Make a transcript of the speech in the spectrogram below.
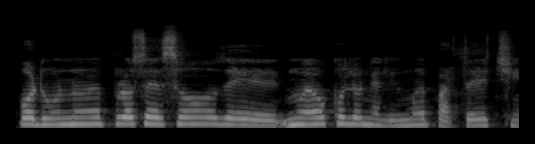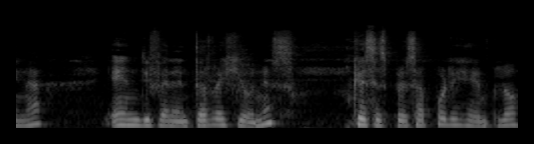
por un proceso de nuevo colonialismo de parte de China en diferentes regiones, que se expresa, por ejemplo,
